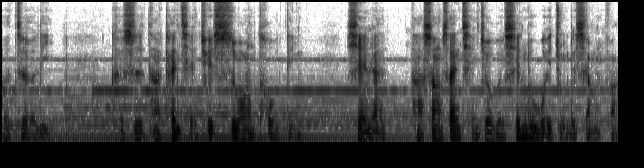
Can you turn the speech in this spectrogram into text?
和哲理，可是他看起来却失望透顶。显然，他上山前就有先入为主的想法，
